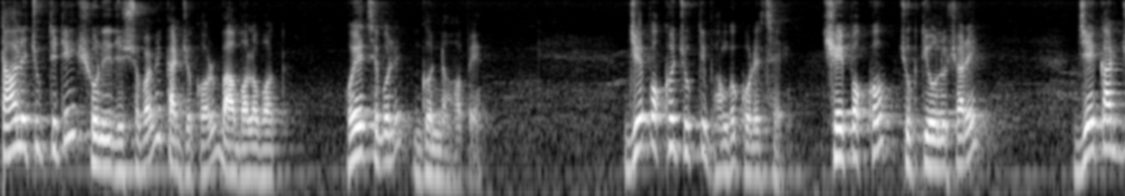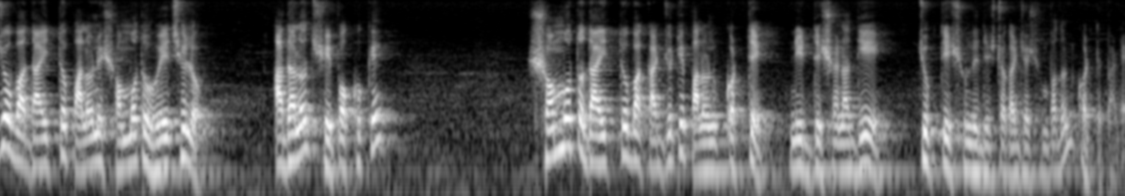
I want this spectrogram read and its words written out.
তাহলে চুক্তিটি সুনির্দিষ্টভাবে কার্যকর বা বলবৎ হয়েছে বলে গণ্য হবে। যে পক্ষ চুক্তি ভঙ্গ করেছে, সেই পক্ষ চুক্তি অনুসারে যে কার্য বা দায়িত্ব পালনে সম্মত হয়েছিল, আদালত সেই পক্ষকে সম্মত দায়িত্ব বা কার্যটি পালন করতে নির্দেশনা দিয়ে চুক্তির সুনির্দিষ্ট কার্য সম্পাদন করতে পারে।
